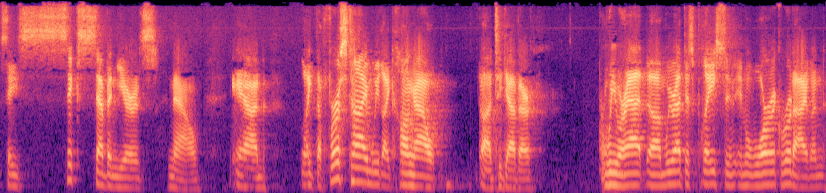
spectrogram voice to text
say six, seven years now. And like the first time we like hung out uh, together, we were at um, we were at this place in, in Warwick, Rhode Island,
